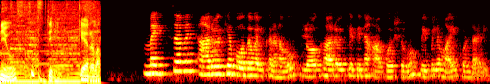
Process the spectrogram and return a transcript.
News sixteen Kerala. മെക്സവൻ ആരോഗ്യ ബോധവൽക്കരണവും ലോകാരോഗ്യ ദിന ആഘോഷവും വിപുലമായി കൊണ്ടാടി.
